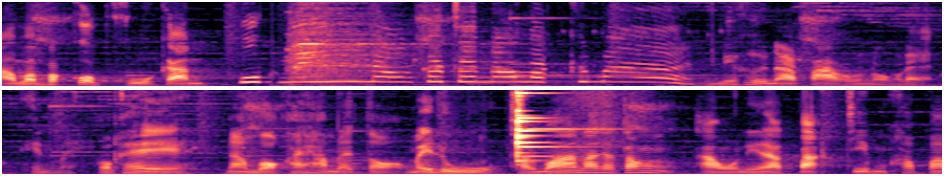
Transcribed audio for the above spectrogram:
เอามาประกบคู่กัน ปุ๊บนี่น้องก็จะน่ารักขึ้นมา นี่คือหน้าตาของน้องแหละ เห็นไหม โอเค นางบอกให้ทำอะไรต่อ ไม่รู้ ฉันว่าน่าจะต้องเอาอันนี้นะปักจิ้มเข้าไป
